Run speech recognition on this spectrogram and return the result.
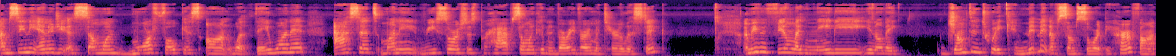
I'm seeing the energy as someone more focused on what they wanted assets, money, resources, perhaps. Someone could be very, very materialistic. I'm even feeling like maybe, you know, they jumped into a commitment of some sort, the Hierophant,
